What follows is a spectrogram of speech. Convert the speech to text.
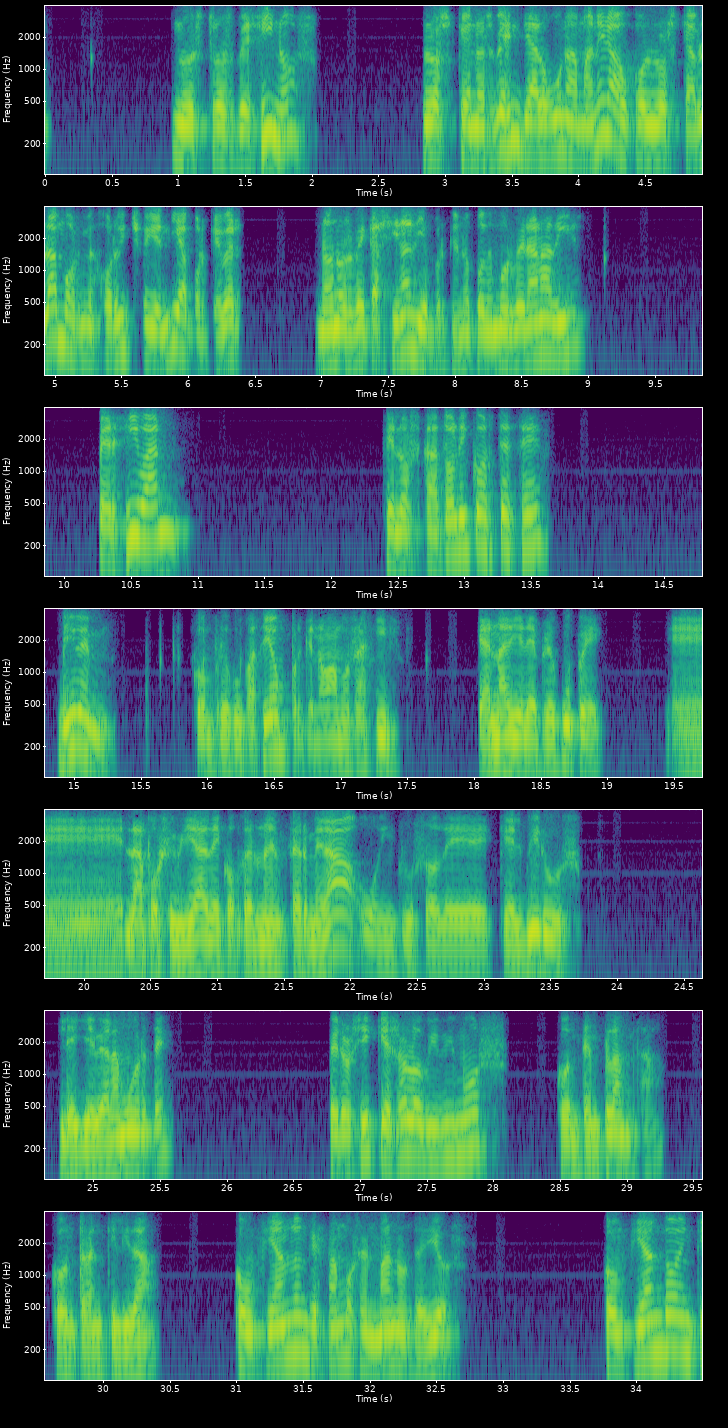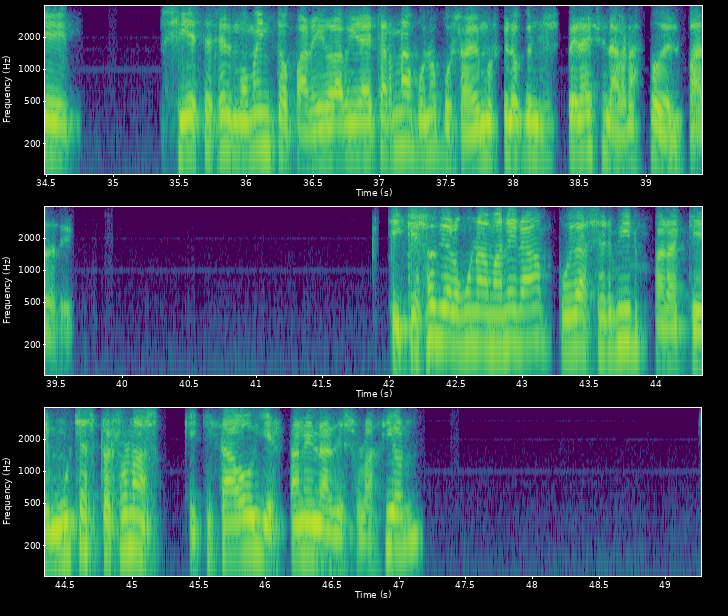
nuestros vecinos, los que nos ven de alguna manera o con los que hablamos, mejor dicho, hoy en día, porque ver, no nos ve casi nadie porque no podemos ver a nadie, perciban que los católicos de fe viven con preocupación, porque no vamos a decir que a nadie le preocupe eh, la posibilidad de coger una enfermedad o incluso de que el virus le lleve a la muerte, pero sí que solo vivimos con templanza, con tranquilidad, confiando en que estamos en manos de Dios, confiando en que si este es el momento para ir a la vida eterna, bueno, pues sabemos que lo que nos espera es el abrazo del Padre. Y que eso de alguna manera pueda servir para que muchas personas que quizá hoy están en la desolación,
